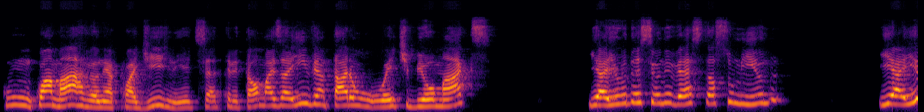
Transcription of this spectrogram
com, com a Marvel, né, com a Disney, etc e tal, mas aí inventaram o HBO Max, e aí o DC Universo está sumindo, e aí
